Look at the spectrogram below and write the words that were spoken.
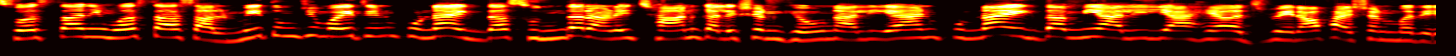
स्वस्त आणि मस्त असाल. मी तुमची मैत्रीण पुन्हा एकदा सुंदर आणि छान कलेक्शन घेऊन आली आहे आणि पुन्हा एकदा मी आलेली आहे अजमेरा फॅशनमध्ये.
